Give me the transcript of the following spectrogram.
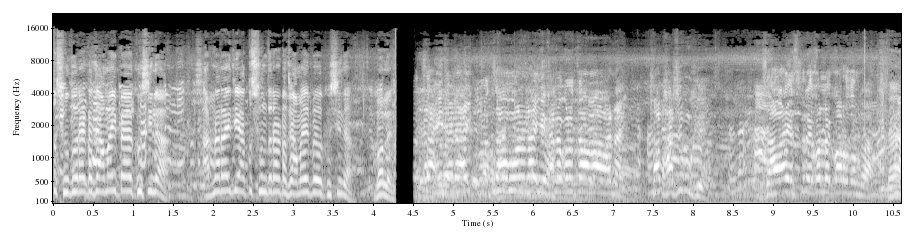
সুন্দর একটা জামাই পায় খুশি না? আপনার এই যে এত সুন্দর একটা জামাই পায় খুশি না? বলেন। চাহিদা নাই চাওয়া নাই এখানে কোনো চাওয়া নাই। সব হাসি মুখে। যাওয়া স্প্রে করলে করো তোমরা। হ্যাঁ,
